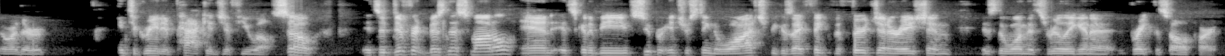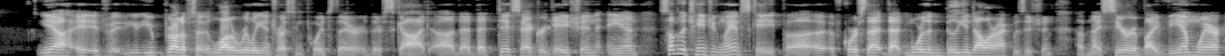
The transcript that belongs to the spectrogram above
or, or their integrated package, if you will. So it's a different business model, and it's going to be super interesting to watch because I think the third generation is the one that's really going to break this all apart. Yeah, it, it, you brought up a lot of really interesting points there, there Scott. Uh, that, that disaggregation and some of the changing landscape. Uh, of course, that, that more than billion dollar acquisition of Nicira by VMware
